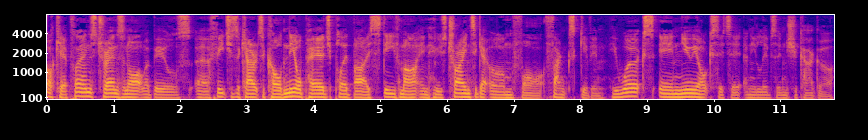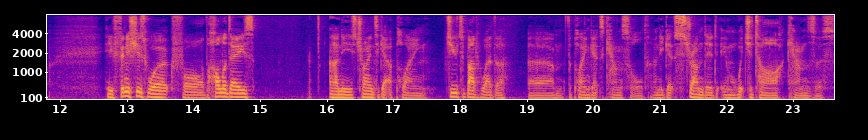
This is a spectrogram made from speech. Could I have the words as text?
okay, Planes, Trains and Automobiles uh, features a character called Neil Page, played by Steve Martin, who's trying to get home for Thanksgiving. He works in New York City and he lives in Chicago. He finishes work for the holidays and he's trying to get a plane. Due to bad weather, um, the plane gets cancelled and he gets stranded in Wichita, Kansas.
